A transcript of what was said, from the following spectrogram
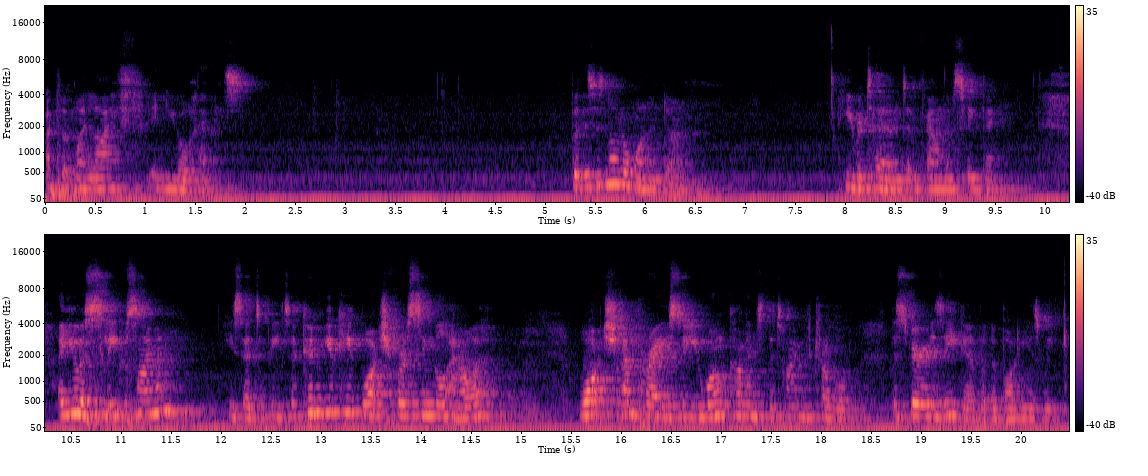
I put my life in your hands. But this is not a one and done. He returned and found them sleeping. Are you asleep, Simon? He said to Peter. Couldn't you keep watch for a single hour? Watch and pray so you won't come into the time of trouble. The spirit is eager, but the body is weak.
